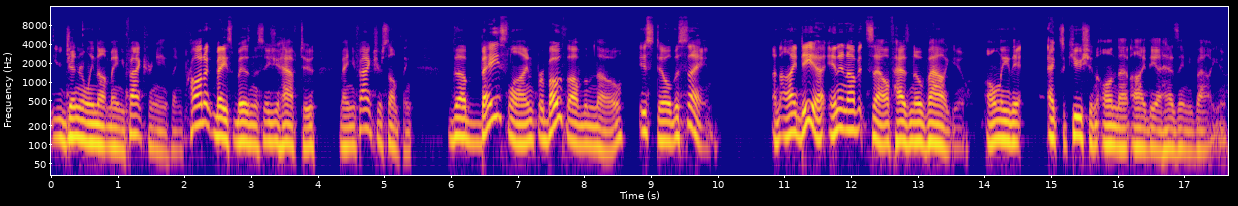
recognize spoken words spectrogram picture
you're generally not manufacturing anything. Product based businesses, you have to manufacture something. The baseline for both of them, though, is still the same an idea in and of itself has no value. Only the execution on that idea has any value,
